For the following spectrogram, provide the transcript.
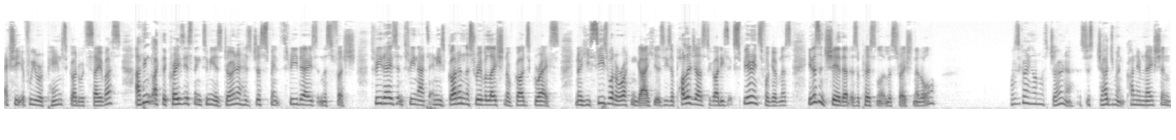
actually, if we repent, God would save us. I think like the craziest thing to me is Jonah has just spent three days in this fish, three days and three nights, and he's gotten this revelation of God's grace. You know, he sees what a rotten guy he is. He's apologized to God. He's experienced forgiveness. He doesn't share that as a personal illustration at all. What is going on with Jonah? It's just judgment, condemnation,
